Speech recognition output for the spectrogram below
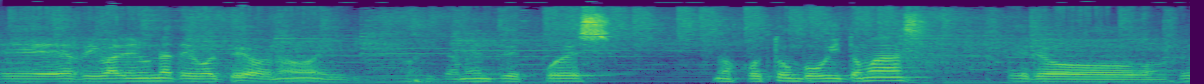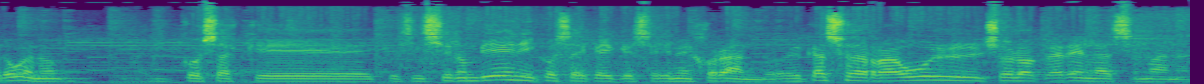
eh, el rival en una te golpeó, ¿no? Y lógicamente después nos costó un poquito más, pero, pero bueno, hay cosas que, que se hicieron bien y cosas que hay que seguir mejorando. El caso de Raúl yo lo aclaré en la semana.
